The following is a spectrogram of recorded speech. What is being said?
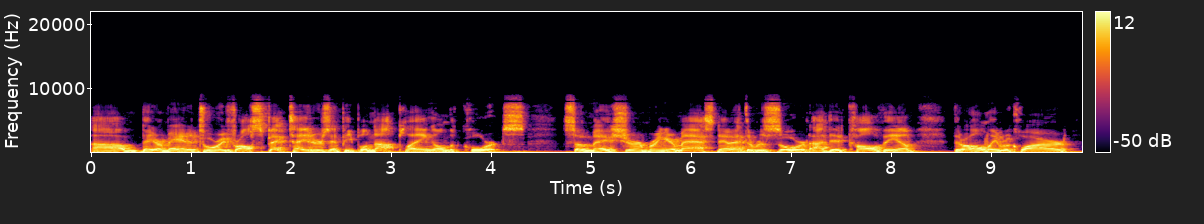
um, they are mandatory for all spectators and people not playing on the courts. So make sure and bring your mask. Now, at the resort, I did call them. They're only required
